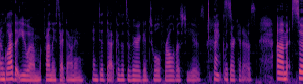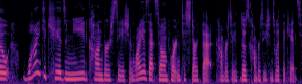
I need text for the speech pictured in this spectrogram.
I'm glad that you um, finally sat down and, and did that because it's a very good tool for all of us to use Thanks. with our kiddos. Um, so, why do kids need conversation? Why is that so important to start that conversation, those conversations with the kids?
